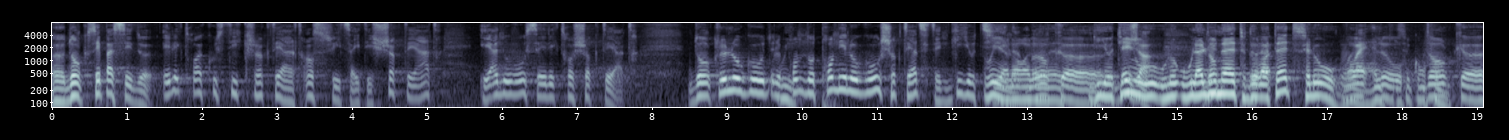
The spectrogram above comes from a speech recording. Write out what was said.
Euh, donc c'est passé de électroacoustique choc théâtre, ensuite ça a été choc théâtre et à nouveau c'est électrochoc théâtre. Donc le logo, notre premier logo, Choc Théâtre, c'était une guillotine. Oui, alors donc, euh, guillotine ou, la lunette de la tête, c'est le haut. ouais, le haut. Donc euh,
